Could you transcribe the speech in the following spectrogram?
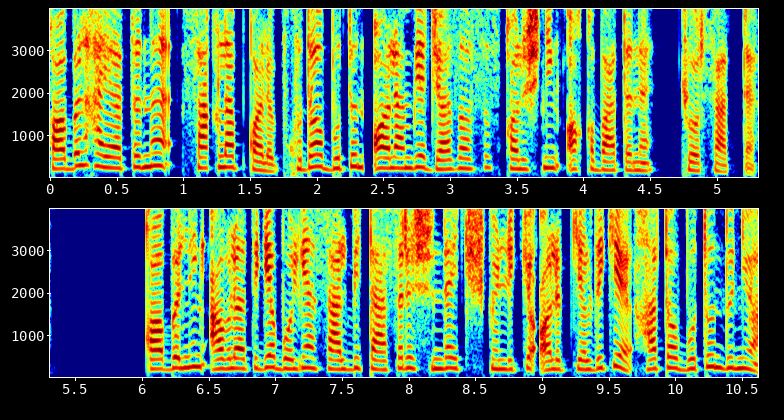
Qobil hayotini saqlab qolib xudo butun olamga jazosiz qolishning oqibatini ko'rsatdi. Qobilning avlodiga bo'lgan salbiy ta'siri shunday tushkunlikka olib keldiki hatto butun dunyo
